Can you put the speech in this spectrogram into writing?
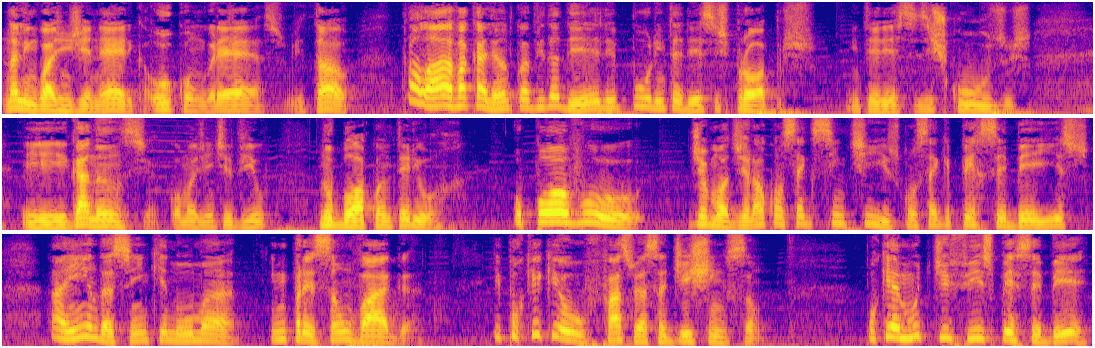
na linguagem genérica, o Congresso e tal, tá lá avacalhando com a vida dele por interesses próprios, interesses escusos e ganância, como a gente viu no bloco anterior. O povo, de modo geral, consegue sentir isso, consegue perceber isso, ainda assim que numa impressão vaga. E por que, que eu faço essa distinção? Porque é muito difícil perceber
